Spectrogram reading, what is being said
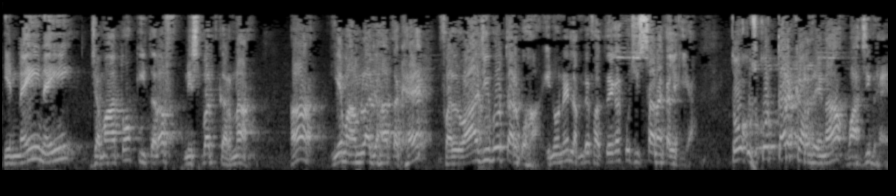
یہ نئی نئی جماعتوں کی طرف نسبت کرنا۔ ہاں یہ معاملہ جہاں تک ہے فلواجب و ترکہ انہوں نے لمبے فتوے کا کچھ حصہ نقل کیا۔ تو اس کو ترک کر دینا واجب ہے،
